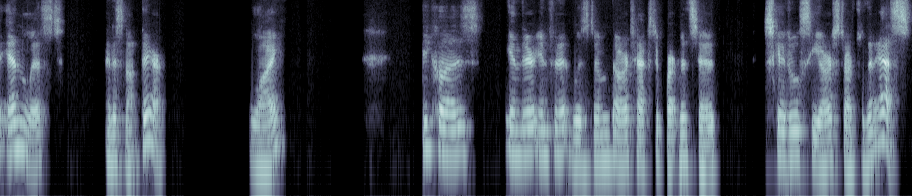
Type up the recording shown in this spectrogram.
the N list and it's not there. Why? Because in their infinite wisdom, our tax department said, Schedule CR starts with an S.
